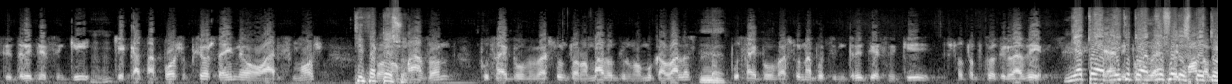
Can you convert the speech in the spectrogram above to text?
στην τρίτη εθνική mm -hmm. και κατά πόσο ποιος θα είναι ο αριθμός των πέσουν; ομάδων που θα υποβιβαστούν των ομάδων του νομού Καβάλας ναι. που θα υποβιβαστούν από την τρίτη εθνική στο τοπικό δηλαδή. Μια το, και το ανέφερες Πέτρο.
